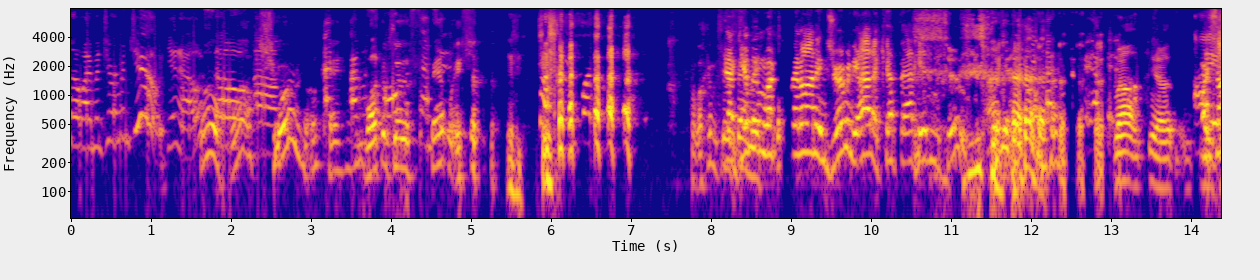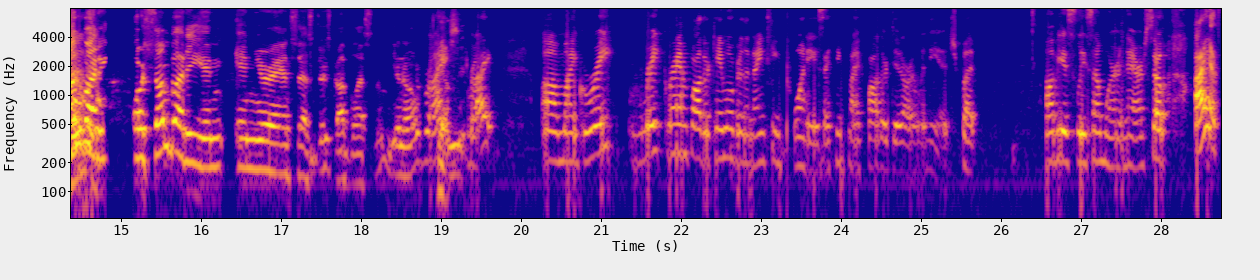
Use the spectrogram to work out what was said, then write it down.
So I'm a German Jew, you know. Oh, so well, um, sure. Okay. I'm Welcome to small the family. percentage. Welcome to Yeah, the family. given what went on in Germany, I'd have kept that hidden too. well, you know, or I- somebody, or somebody in in your ancestors, God bless them, you know. Right, right. Um, my great great grandfather came over in the 1920s. I think my father did our lineage, but obviously somewhere in there. So I had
